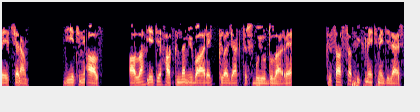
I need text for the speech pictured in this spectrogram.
vesselam, diyetini al. Allah diyeti hakkında mübarek kılacaktır buyurdular ve kısasa hükmetmediler.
